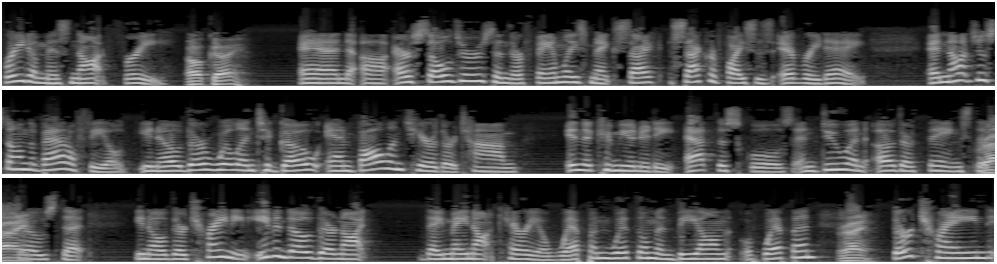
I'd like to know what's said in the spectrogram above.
freedom is not free. Okay. And uh, our soldiers and their families make sac sacrifices every day. And not just on the battlefield. You know, they're willing to go and volunteer their time in the community, at the schools, and doing other things that Right. shows that, you know, they're training. Even though they're not, they may not carry a weapon with them and be on a weapon, Right. they're trained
